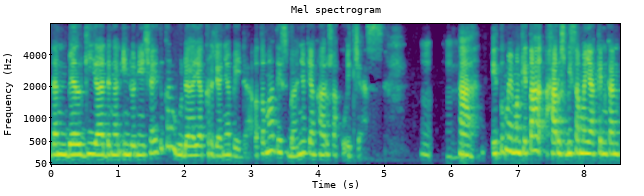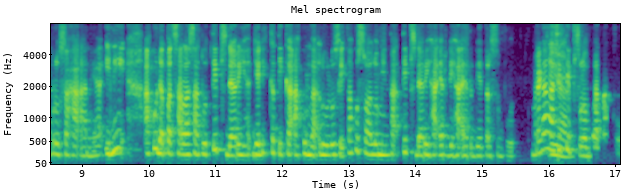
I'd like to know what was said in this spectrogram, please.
dan Belgia dengan Indonesia itu kan budaya kerjanya beda, otomatis banyak yang harus aku adjust. Mhm. Nah, itu memang kita harus bisa meyakinkan perusahaan ya. Ini aku dapat salah satu tips dari jadi ketika aku nggak lulus itu aku selalu minta tips dari HRD-HRD tersebut. Mereka ngasih Iya. tips loh buat aku.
